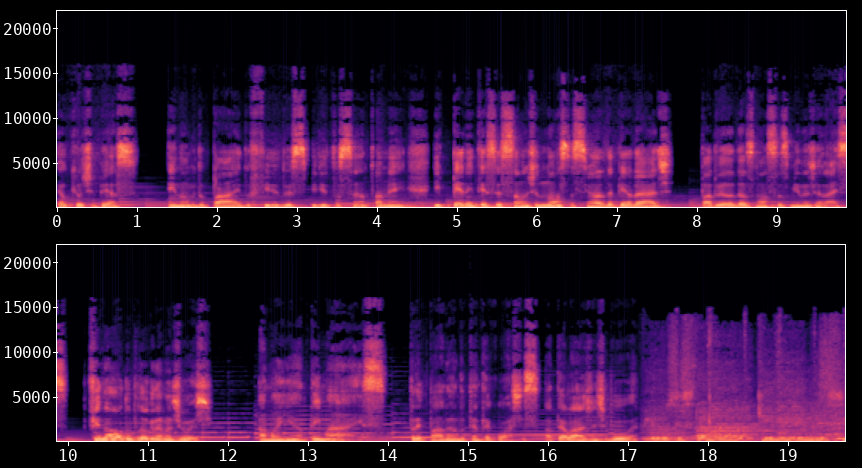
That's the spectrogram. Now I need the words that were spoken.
É o que eu te peço. Em nome do Pai, do Filho e do Espírito Santo. Amém. E pela intercessão de Nossa Senhora da Piedade, padroeira das nossas Minas Gerais. Final do programa de hoje. Amanhã tem mais. Preparando Pentecostes. Até lá, gente boa. Deus está aqui nesse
